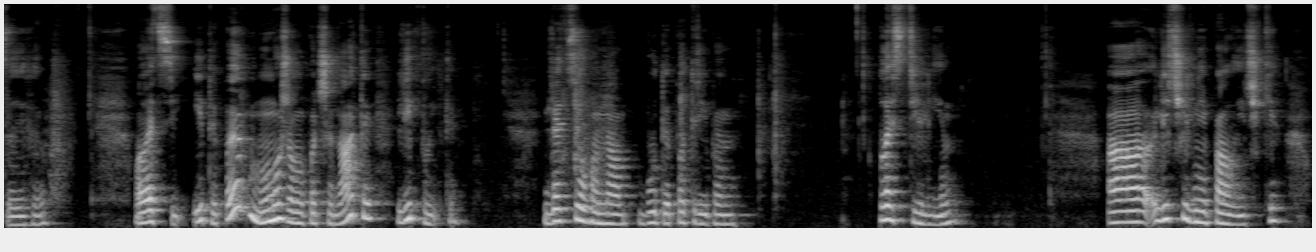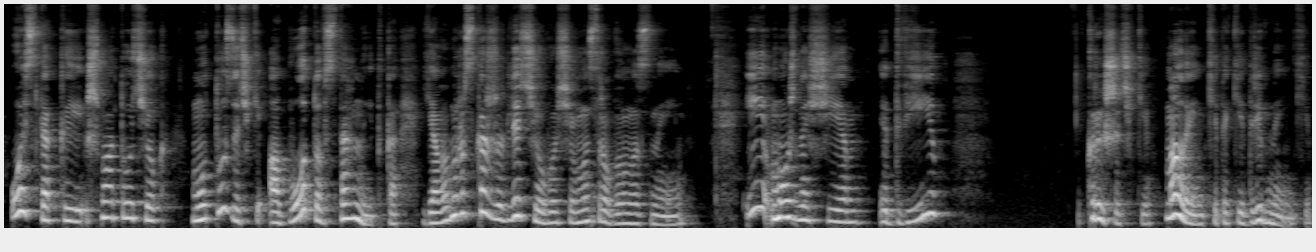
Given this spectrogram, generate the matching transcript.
дзиги. Молодці. І тепер ми можемо починати ліпити. Для цього нам буде потрібен пластилін, лічильні палички, ось такий шматочок мотузочки або товста нитка. Я вам розкажу, для чого що ми зробимо з неї. І можна ще дві кришечки, маленькі, такі дрібненькі.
